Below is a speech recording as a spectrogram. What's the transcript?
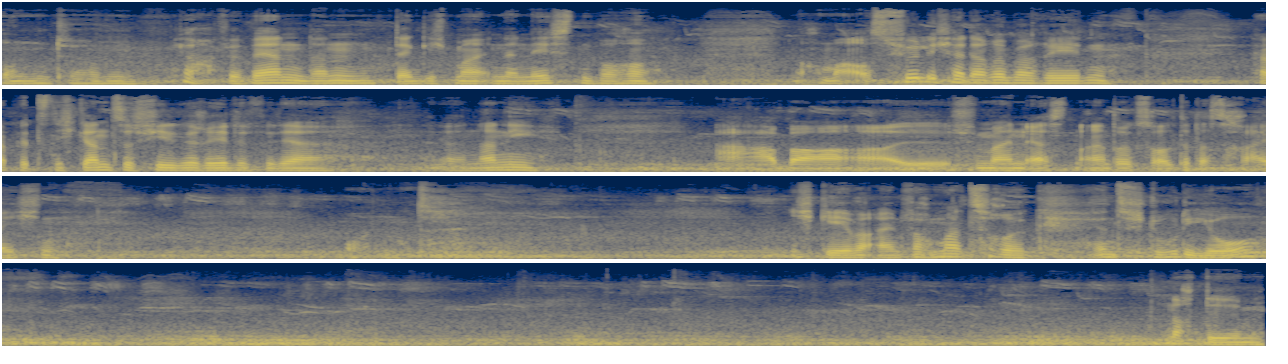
Und ähm, ja, wir werden dann, denke ich mal, in der nächsten Woche noch mal ausführlicher darüber reden. Ich habe jetzt nicht ganz so viel geredet wie der äh, Nanni, aber äh, für meinen ersten Eindruck sollte das reichen. Und ich gebe einfach mal zurück ins Studio nachdem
